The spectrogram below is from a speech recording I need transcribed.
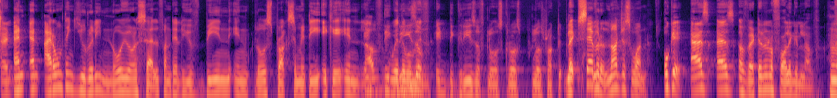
and and and I don't think you really know yourself until you've been in close proximity, aka in love in with a degrees woman. of in degrees of close close close proximity, like Several, not just one okay as as a veteran of falling in love hmm.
